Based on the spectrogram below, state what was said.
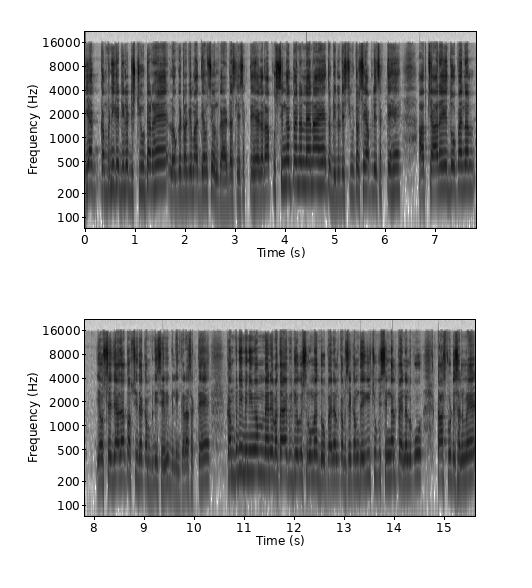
या कंपनी के डीलर, डिस्ट्रीब्यूटर हैं, लोकेटर के माध्यम से उनका एड्रेस ले सकते हैं। अगर आपको सिंगल पैनल लेना है तो डीलर, डिस्ट्रीब्यूटर से आप ले सकते हैं। आप चाह रहे हैं दो पैनल या उससे ज़्यादा तो आप सीधा कंपनी से भी बिलिंग करा सकते हैं। कंपनी मिनिमम मैंने बताया वीडियो के शुरू में दो पैनल कम से कम देगी क्योंकि सिंगल पैनल को ट्रांसपोर्टेशन में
